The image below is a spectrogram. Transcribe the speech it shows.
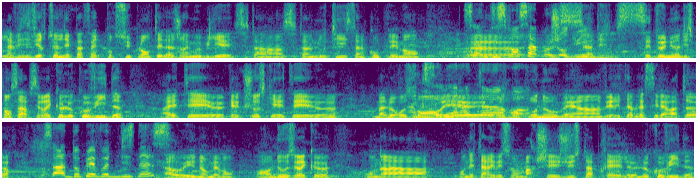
la visite virtuelle n'est pas faite pour supplanter l'agent immobilier. C'est un, c'est un outil, c'est un complément. C'est indispensable aujourd'hui. c'est indi- C'est devenu indispensable. C'est vrai que le Covid a été euh, quelque chose qui a été euh, malheureusement et heureusement pour nous, mais un véritable accélérateur. Ça a dopé votre business? Ah oui, énormément. Alors nous, c'est vrai que on a, on est arrivé sur le marché juste après le, le Covid.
